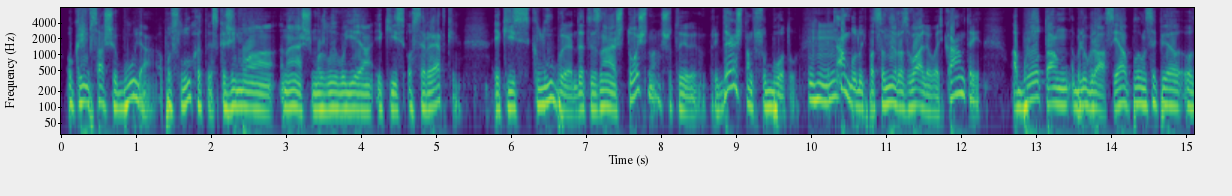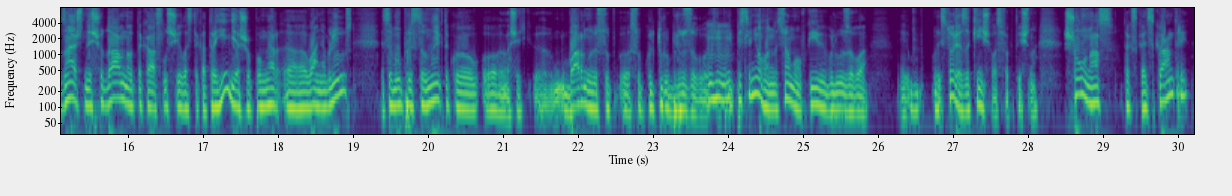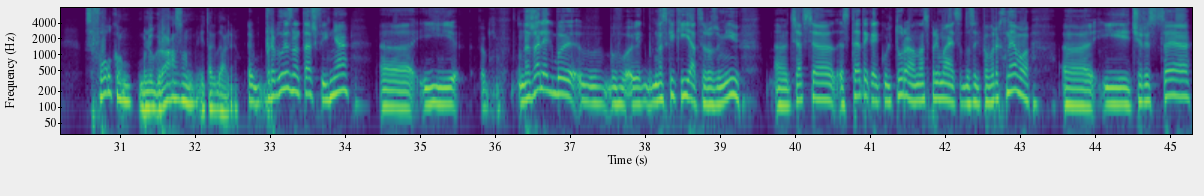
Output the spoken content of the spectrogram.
Окрім Саші Буля, послухати, скажімо, знаєш, можливо, є якісь осередки, якісь клуби, де ти знаєш точно, що ти прийдеш там в суботу, uh і там будуть пацани розвалювати кантрі або там блюграс. Я, в принципі, от знаєш, нещодавно така случилась така трагедія, що помер е, Ваня Блюз, і це був представник такої о, значить, е, барної суб, субкультури блюзової. uh І після нього на цьому в Києві блюзова історія закінчилась фактично. Що у нас, так сказати, з кантрі, з фолком, блюгразом і так далі? Е, приблизно та ж фігня. Е, І, е, на жаль, якби, якби наскільки я це розумію, е, ця вся естетика і культура вона сприймається досить поверхнево, е, і через це.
